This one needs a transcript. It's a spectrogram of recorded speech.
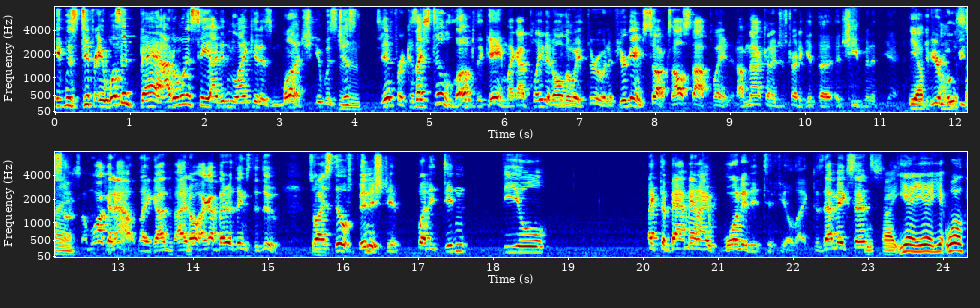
It was different. It wasn't bad. I don't want to say I didn't like it as much. It was just mm-hmm. different because I still loved the game. Like I played it all the mm-hmm. way through. And if your game sucks, I'll stop playing it. I'm not gonna just try to get the achievement at the end. Yep. If your I'm movie sucks, I'm walking out. Like I, I don't. I got better things to do. So I still finished it, but it didn't feel like the Batman I wanted it to feel like. Does that make sense? Right. Yeah, yeah, yeah. Well,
